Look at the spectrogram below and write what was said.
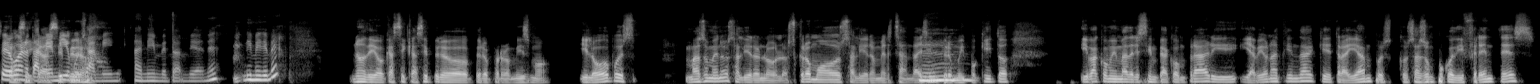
Pero bueno, también casi, vi pero- mucho anime también, ¿eh? Dime, dime. No digo casi, casi, pero, pero por lo mismo. Y luego, pues, más o menos salieron los cromos, salieron merchandising, pero muy Mm. poquito. Iba con mi madre siempre a comprar y, y había una tienda que traían pues cosas un poco diferentes,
